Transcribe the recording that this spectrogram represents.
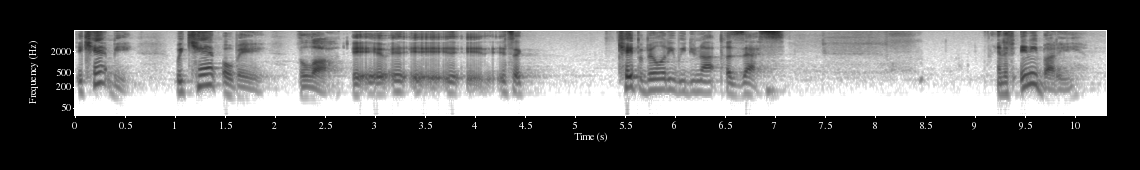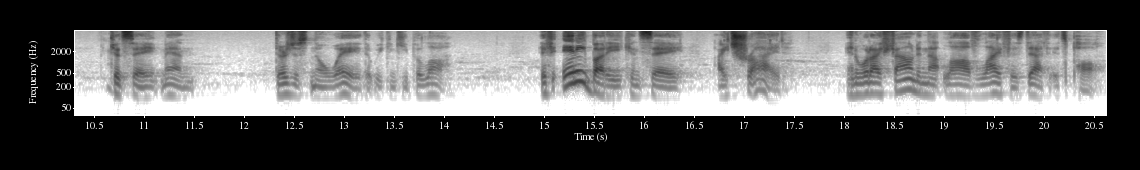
It can't be. We can't obey the law. It, it, it's a capability we do not possess. And if anybody could say, man, there's just no way that we can keep the law. If anybody can say, I tried, and what I found in that law of life is death, it's Paul.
